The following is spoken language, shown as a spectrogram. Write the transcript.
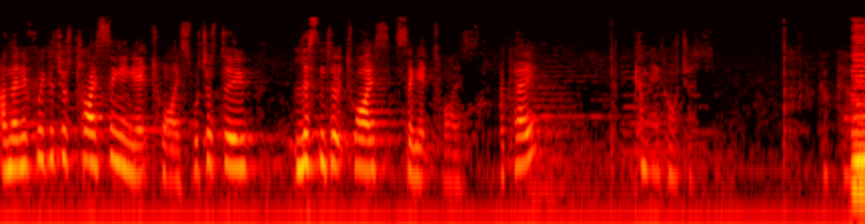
and then if we could just try singing it twice, we'll just do listen to it twice, sing it twice. Okay? Come here, gorgeous. Good girl.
